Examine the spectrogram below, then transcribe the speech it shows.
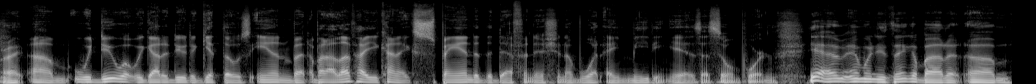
Right. Um, we do what we got to do to get those in, but but I love how you kind of expanded the definition of what a meeting is. That's so important. Yeah, and, and when you think about it. Um,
